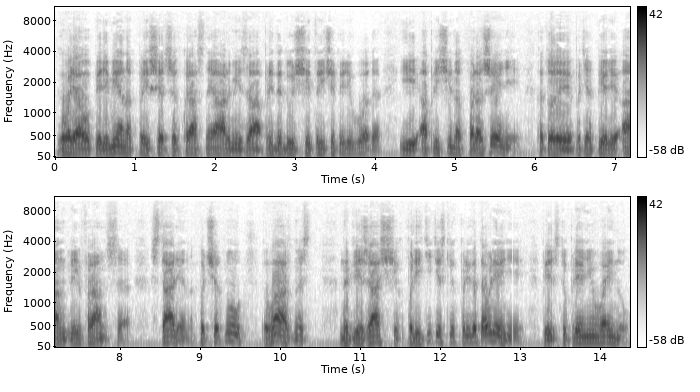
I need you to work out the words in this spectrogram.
Говоря о переменах, происшедших в Красной Армии за предыдущие 3-4 года, и о причинах поражений, которые потерпели Англия и Франция, Сталин подчеркнул важность надлежащих политических приготовлений перед вступлением в войну.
